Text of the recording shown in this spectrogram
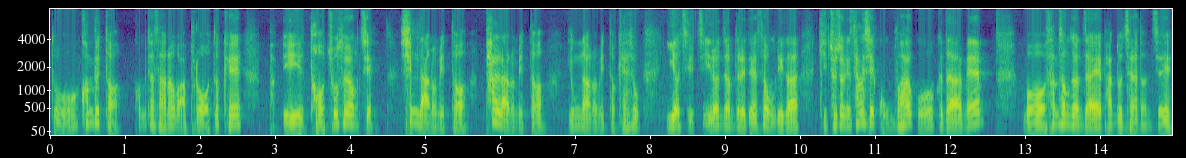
또 컴퓨터 컴퓨터 산업 앞으로 어떻게 이 더 초소형 칩 10나노미터, 8나노미터, 6나노미터 계속 이어질지 이런 점들에 대해서 우리가 기초적인 상식 공부하고 그 다음에 뭐 삼성전자의 반도체라든지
